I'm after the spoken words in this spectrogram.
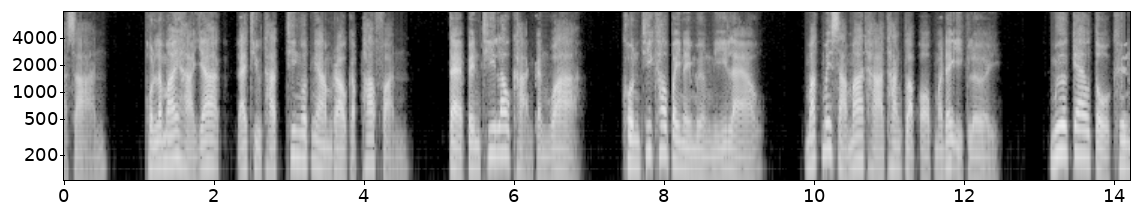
าศาล ผลไม้หายากและทิวทัศน์ที่งดงามราวกับภาพฝัน แต่เป็นที่เล่าขานกันว่า คนที่เข้าไปในเมืองนี้แล้ว มักไม่สามารถหาทางกลับออกมาได้อีกเลย เมื่อแก้วโตขึ้น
